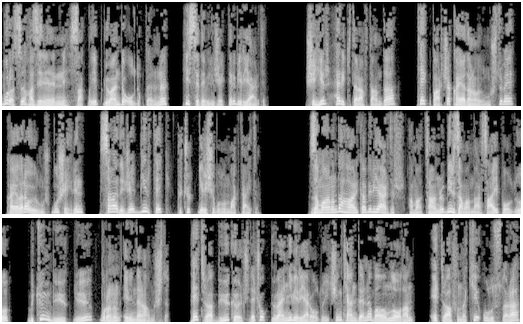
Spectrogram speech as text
Burası hazinelerini saklayıp güvende olduklarını hissedebilecekleri bir yerdi. Şehir her iki taraftan da tek parça kayadan oyulmuştu ve kayalara oyulmuş bu şehrin sadece bir tek küçük girişi bulunmaktaydı. Zamanında harika bir yerdir ama Tanrı bir zamanlar sahip olduğu bütün büyüklüğü buranın elinden almıştı. Petra büyük ölçüde çok güvenli bir yer olduğu için kendilerine bağımlı olan etrafındaki uluslara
